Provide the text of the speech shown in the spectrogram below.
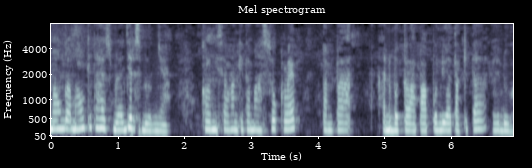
mau nggak mau kita harus belajar sebelumnya. Kalau misalkan kita masuk lab tanpa ada bekal apa pun di otak kita, aduh,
